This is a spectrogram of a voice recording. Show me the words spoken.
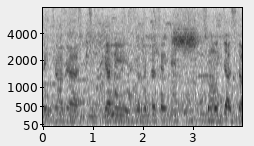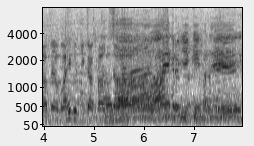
ਸਿੰਘ ਸਾਹਿਬ ਆ ਗਿਆਨੀ ਗੁਰਵਿੰਦਰ ਸਿੰਘ ਜੀ ਸਮੁੱਚਾ ਸਟਾਫ ਆ ਵਾਹਿਗੁਰੂ ਜੀ ਕਾ ਖਾਲਸਾ ਵਾਹਿਗੁਰੂ ਜੀ ਕੀ ਫਤਿਹ।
